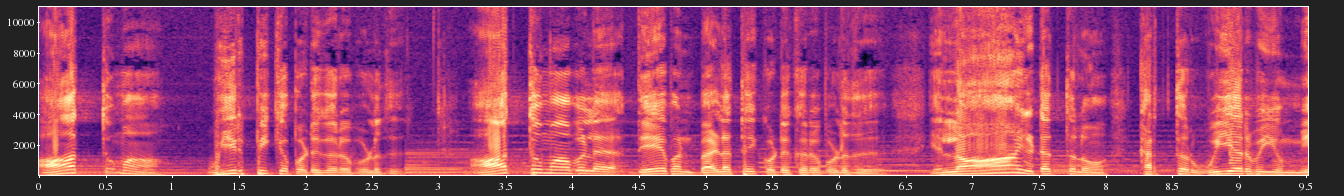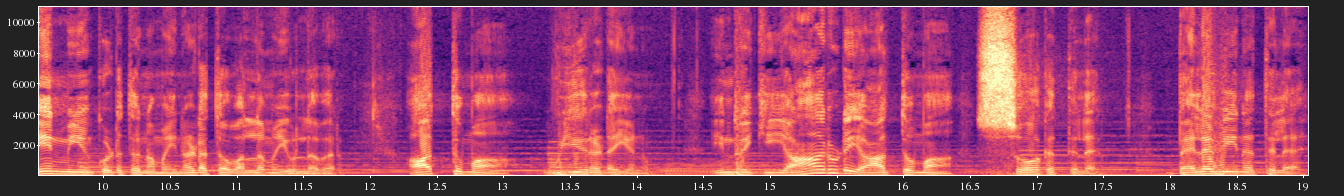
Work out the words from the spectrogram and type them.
ஆத்துமா உயிர்ப்பிக்கப்படுகிற பொழுது ஆத்துமாவில் தேவன் பலத்தை கொடுக்கிற பொழுது எல்லா இடத்திலும் கர்த்தர் உயர்வையும் மேன்மையும் கொடுத்து நம்மை நடத்த வல்லமை உள்ளவர் ஆத்துமா உயிரடையணும். இன்றைக்கு யாருடைய ஆத்துமா? சோகத்தில் பலவீனத்தில்.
